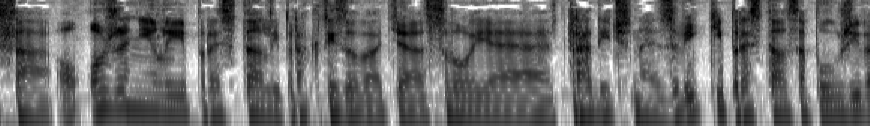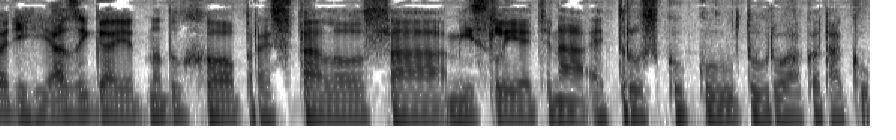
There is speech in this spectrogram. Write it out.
sa oženili, prestali praktizovať e, svoje tradičné zvyky, prestal sa používať ich jazyk a jednoducho prestalo sa myslieť na etruskú kultúru ako takú.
